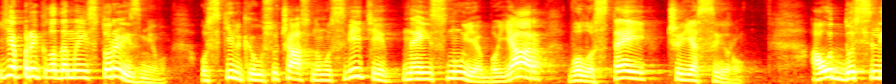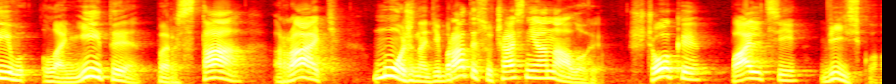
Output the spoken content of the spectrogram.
є прикладами історизмів, оскільки у сучасному світі не існує бояр, волостей чи ясиру. А от до слів ланіти, перста, рать можна дібрати сучасні аналоги щоки, пальці, військо.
